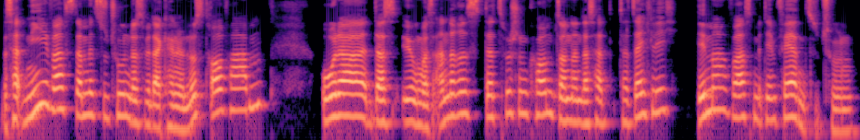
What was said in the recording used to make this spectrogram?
Das hat nie was damit zu tun, dass wir da keine Lust drauf haben oder dass irgendwas anderes dazwischen kommt, sondern das hat tatsächlich immer was mit den Pferden zu tun.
